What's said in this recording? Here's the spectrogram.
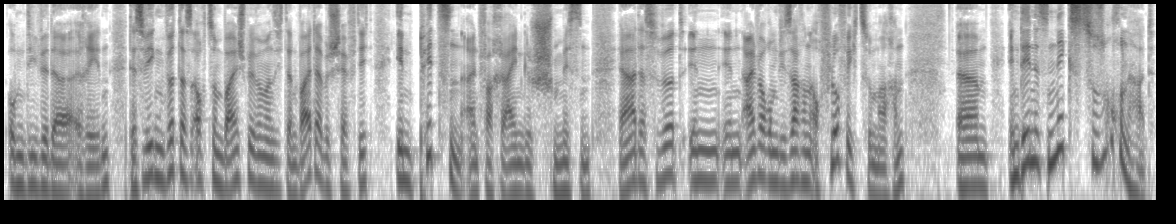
um die wir da reden. Deswegen wird das auch zum Beispiel, wenn man sich dann weiter beschäftigt, in Pizzen einfach reingeschmissen. Ja, das wird in, in einfach um die Sachen auch fluffig zu machen, ähm, in denen es nichts zu suchen hat.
